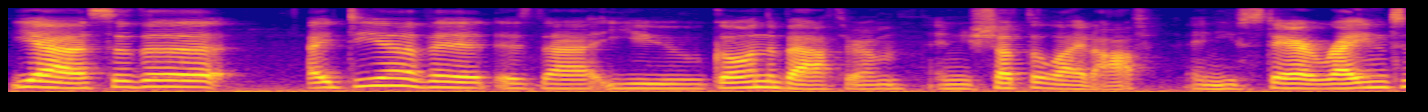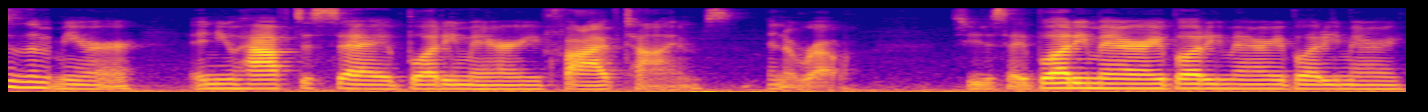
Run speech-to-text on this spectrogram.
Yeah, so the idea of it is that you go in the bathroom and you shut the light off and you stare right into the mirror and you have to say Bloody Mary five times in a row. So you just say Bloody Mary, Bloody Mary, Bloody Mary.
